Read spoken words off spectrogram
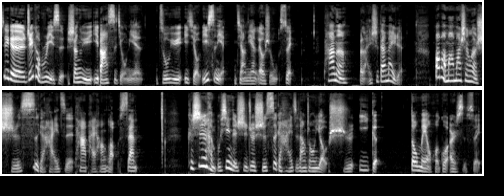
这个 Jacob Rees 生于一八四九年，卒于一九一四年，享年六十五岁。他呢，本来是丹麦人，爸爸妈妈生了十四个孩子，他排行老三。可是很不幸的是，这十四个孩子当中有十一个都没有活过二十岁，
